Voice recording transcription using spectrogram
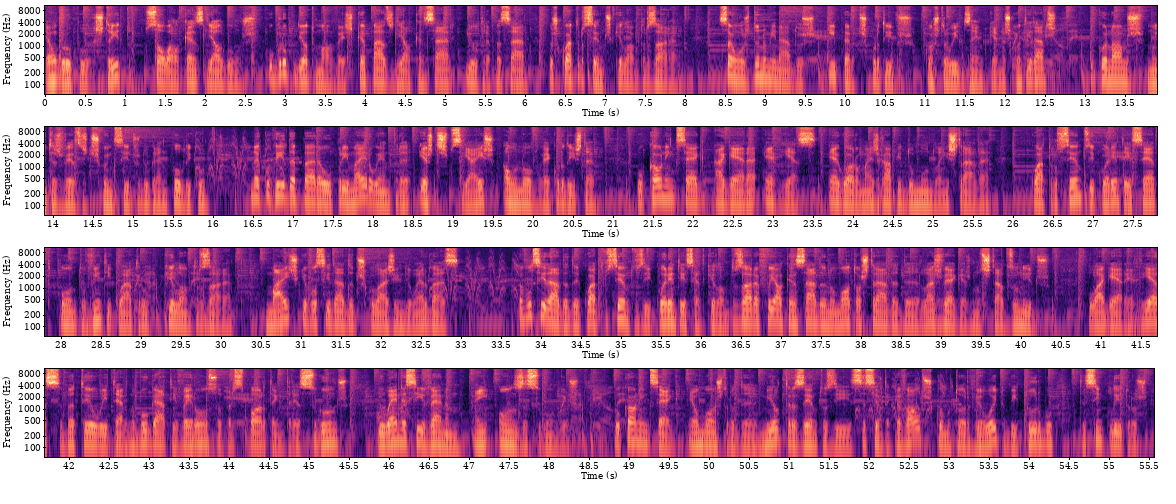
É um grupo restrito, só ao alcance de alguns. O grupo de automóveis capazes de alcançar e ultrapassar os 400 km/h. São os denominados hiperdesportivos, construídos em pequenas quantidades e com nomes muitas vezes desconhecidos do grande público. Na corrida para o primeiro entre estes especiais, há um novo recordista. O Koenigsegg Agera RS é agora o mais rápido do mundo em estrada. 447,24 km/h, mais que a velocidade de descolagem de um Airbus. A velocidade de 447 km/h foi alcançada numa autoestrada de Las Vegas, nos Estados Unidos. O Aguer RS bateu o eterno Bugatti Veyron Super Sport em 13 segundos e o Hennessy Venom em 11 segundos. O Koenigsegg é um monstro de 1360 cavalos, com motor V8 biturbo de 5 litros,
